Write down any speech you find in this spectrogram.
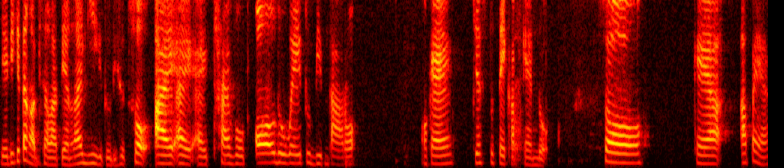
jadi kita nggak bisa latihan lagi gitu di situ. So I I I traveled all the way to Bintaro, oke, okay, just to take up kendo. So kayak apa ya?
